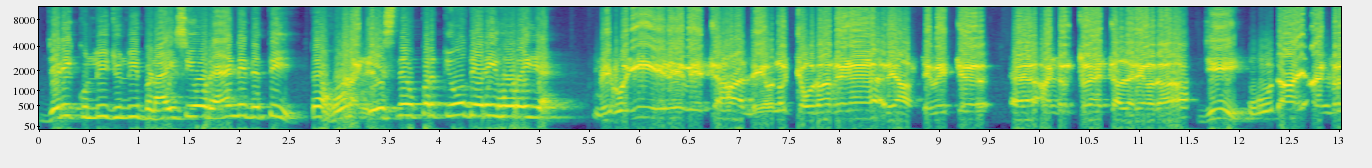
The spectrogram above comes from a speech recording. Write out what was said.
ਜਿਹੜੀ ਕੁੱਲੀ ਜੁੱਲੀ ਬਣਾਈ ਸੀ ਉਹ ਰਹਿਣ ਨਹੀਂ ਦਿੱਤੀ। ਤੇ ਹੁਣ। ਇਸ ਦੇ ਉੱਪਰ ਕਿਉਂ ਦੇਰੀ ਹੋ ਰਹੀ ਹੈ? ਦੇਖੋ ਜੀ ਇਹਦੇ ਵਿੱਚ ਹਾਲੇ ਉਹਨੂੰ 14 ਦਿਨ ਰਿਆਸਤ ਦੇ ਵਿੱਚ ਅੰਡਰ ਟ੍ਰੈਕ ਚੱਲ ਰਿਹਾ ਉਹਦਾ। ਜੀ। ਉਹਦਾ ਅੰਡਰ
